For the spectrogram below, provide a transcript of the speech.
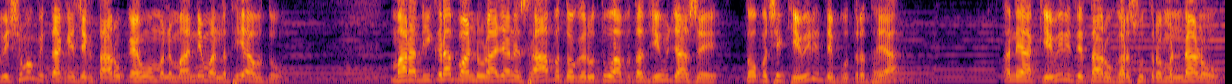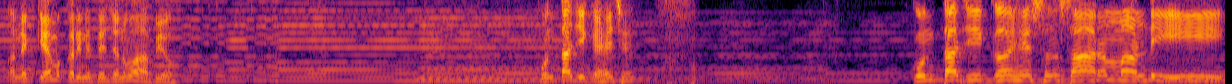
વિષ્ણુ પિતા કહે છે કે તારું કહેવું મને માન્યમાં નથી આવતું. મારા દીકરા પાંડુ રાજાને શ્રાપ હતો કે ઋતુ આપતા જીવ જાશે, તો પછી કેવી રીતે પુત્ર થયા? અને આ કેવી રીતે તારું ઘર સૂત્ર મંડાણું અને કેમ કરીને તે જન્મ આપ્યો? કુંતાજી કહે છે, કુંતાજી કહે, સંસાર માંડી,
